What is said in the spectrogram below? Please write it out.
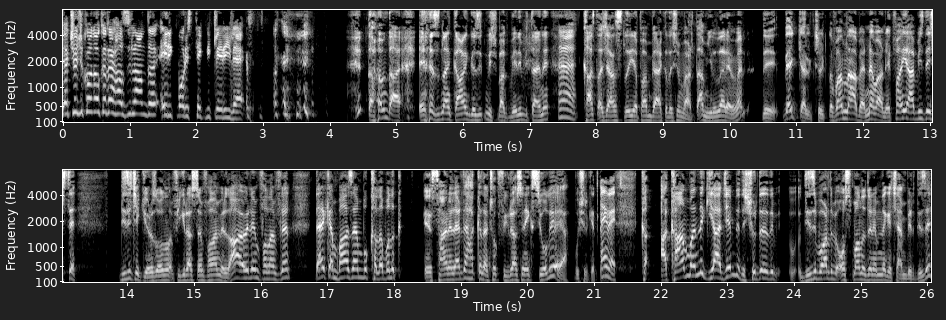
Ya çocuk ona o kadar hazırlandı Eric Morris teknikleriyle. Tamam da en azından Kaan gözükmüş. Bak benim bir tane He. kast ajanslığı yapan bir arkadaşım var. Tam yıllar evvel. De, denk geldik çocukla falan ne haber ne var ne falan. Ya biz de işte dizi çekiyoruz. Ona figürasyon falan veriyoruz. Aa öyle mi falan filan. Derken bazen bu kalabalık e, sahnelerde hakikaten çok figürasyon eksiği oluyor ya bu şirkette. Evet. Ka- Kaan bana ya Cem dedi şurada dedi dizi bu arada bir Osmanlı döneminde geçen bir dizi.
